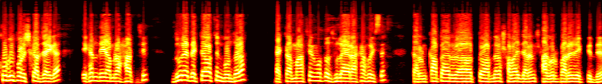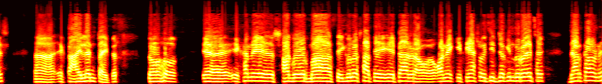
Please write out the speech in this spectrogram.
খুবই পরিষ্কার জায়গা। এখান দিয়ে আমরা হাঁটছি। দূরে দেখতে পাচ্ছেন বন্ধুরা, একটা মাছের মতো ঝুলায় রাখা হয়েছে। কারণ কাতার তো আপনারা সবাই জানেন, সাগর পাড়ের একটি দেশ। একটা আইল্যান্ড টাইপের তো এখানে সাগর, মাছ, এগুলোর সাথে এটার অনেক ইতিহাস ঐতিহ্য কিন্তু রয়েছে। যার কারণে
